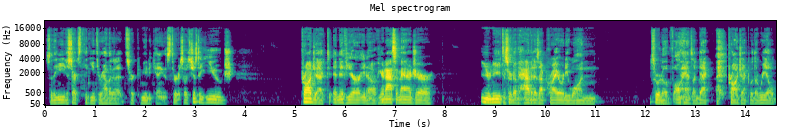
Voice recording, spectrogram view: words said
So they need to start thinking through how they're going to start communicating this through. So it's just a huge project and if you're you know if you're an asset manager you need to sort of have it as a priority one sort of all hands on deck project with a real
